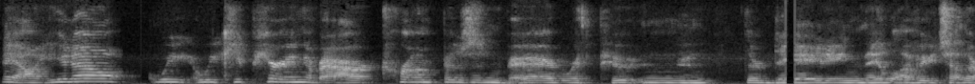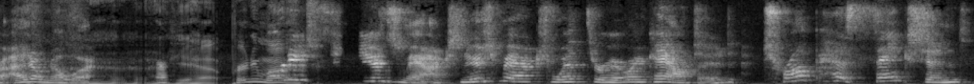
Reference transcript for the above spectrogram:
Now, you know, we we keep hearing about Trump is in bed with Putin and they're dating, they love each other. I don't know what. Yeah, pretty much. Newsmax, Newsmax went through and counted. Trump has sanctioned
